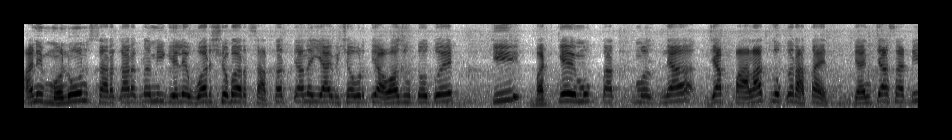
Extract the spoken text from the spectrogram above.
आणि म्हणून सरकारकडं मी गेले वर्षभर सातत्यानं या विषयावरती आवाज उठवतो आहे की भटके विमुक्तातमधल्या ज्या पालात लोक राहत आहेत त्यांच्यासाठी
